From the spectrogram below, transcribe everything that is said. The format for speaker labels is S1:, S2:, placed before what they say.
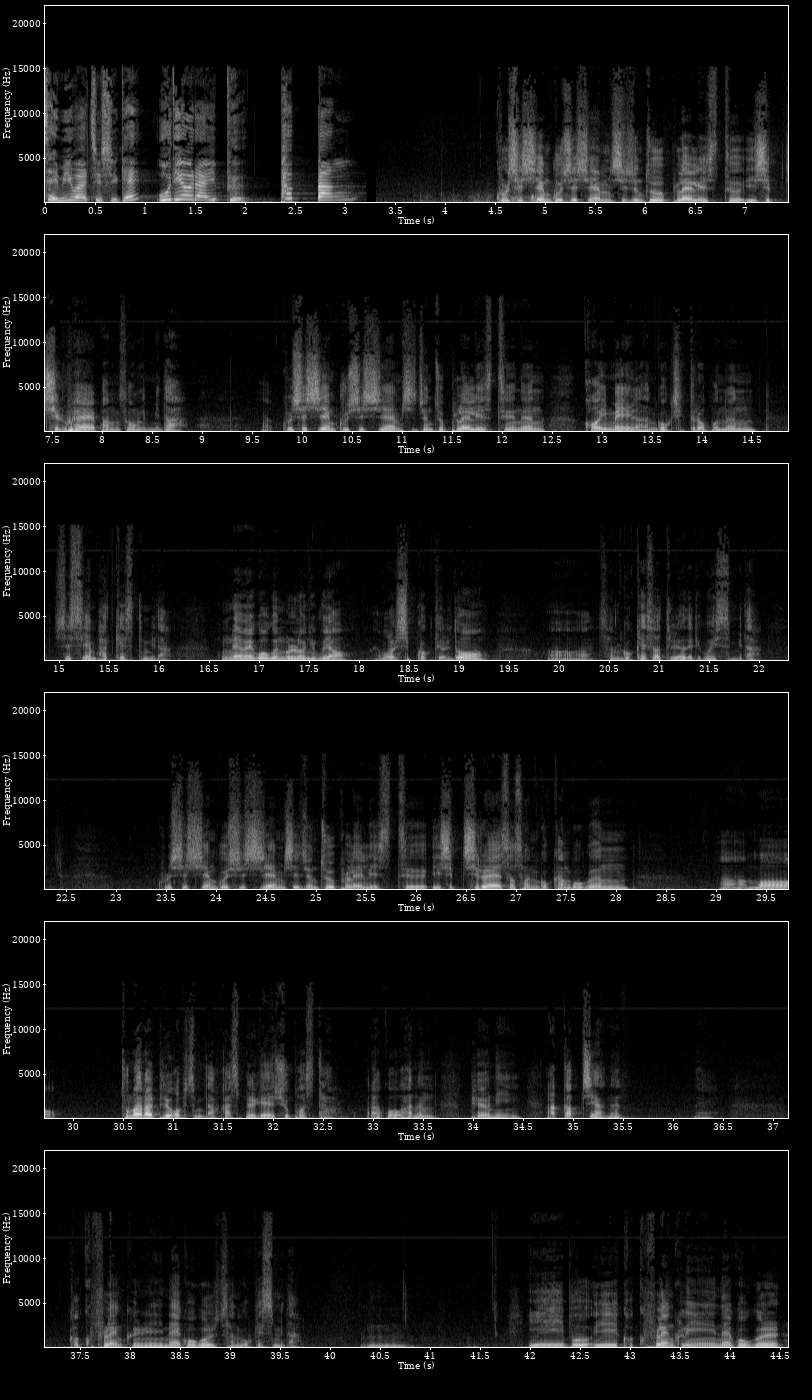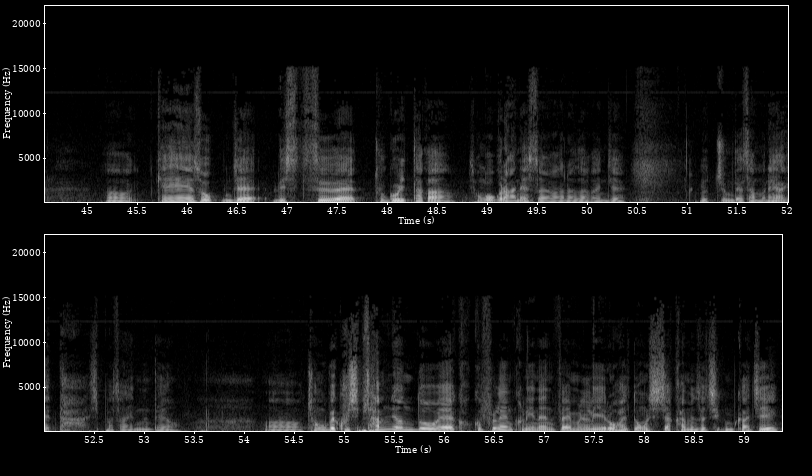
S1: 재미와 지식의 오디오 라이프 팟빵
S2: Cool CCM Good CCM 시즌 2 플레이리스트 27회 방송입니다. 아, 쿨 CCM 9 CCM 시즌 2 플레이리스트는 거의 매일 한 곡씩 들어보는 CCM 팟캐스트입니다. 국내외 곡은 물론이고요. worship 곡들도 어, 선곡해서 들려드리고 있습니다. Cool CCM Good CCM 시즌 2 플레이리스트 27회에서 선곡한 곡은 어, 뭐 두말할 필요가 없습니다. 가스펠계의 슈퍼스타라고 하는 표현이 아깝지 않은 네. 커크 프랭클린의 곡을 선곡했습니다. 음, 이, 부, 이 커크 프랭클린의 곡을 어, 계속 이제 리스트에 두고 있다가 선곡을 안 했어요. 안 하다가 이제 요쯤 돼서 한번 해야겠다 싶어서 했는데요. 어, 1993년도에 Kirk Franklin and Family로 활동을 시작하면서 지금까지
